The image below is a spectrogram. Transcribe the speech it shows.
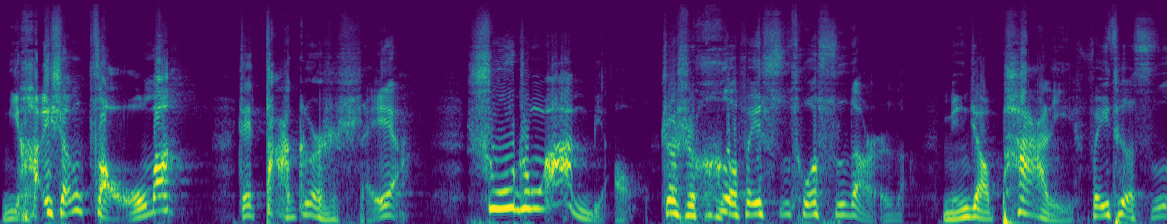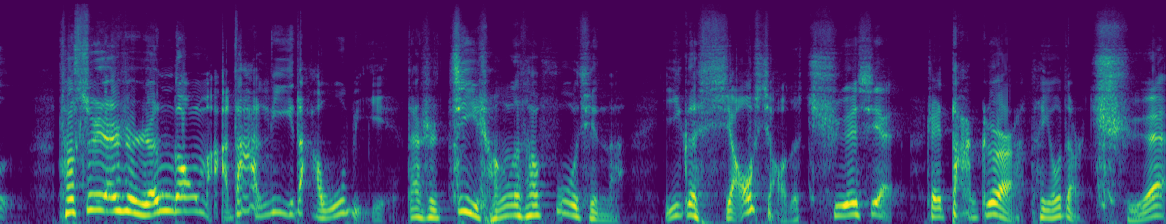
你还想走吗？”这大个儿是谁呀？书中暗表。这是赫菲斯托斯的儿子，名叫帕里菲特斯。他虽然是人高马大、力大无比，但是继承了他父亲呢一个小小的缺陷。这大个儿他有点瘸，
